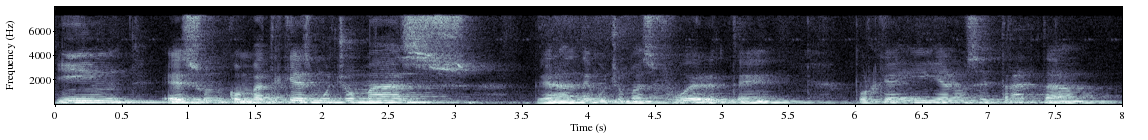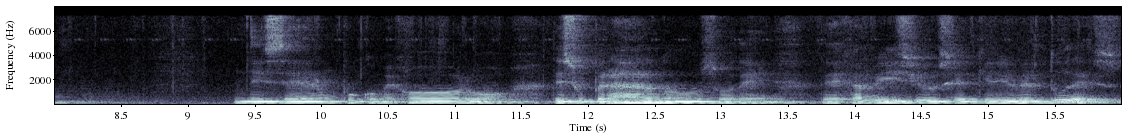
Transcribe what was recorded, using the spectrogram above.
Y es un combate que es mucho más grande, mucho más fuerte, porque ahí ya no se trata de ser un poco mejor o de superarnos o de, dejar vicios y adquirir virtudes.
